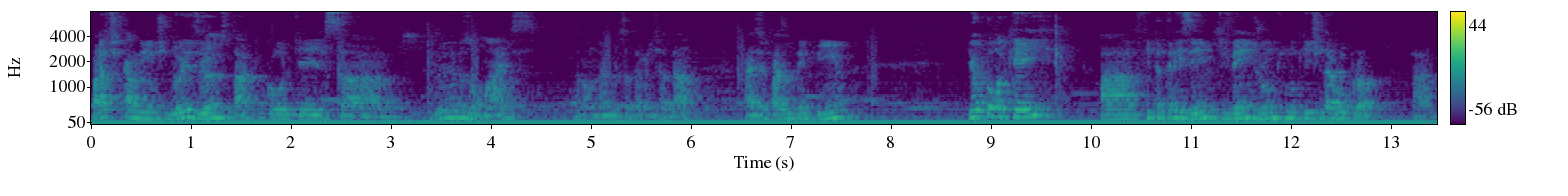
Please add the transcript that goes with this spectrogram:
praticamente dois anos, tá, que eu coloquei essa, dois anos ou mais, eu não lembro exatamente a data, mas já faz um tempinho. E eu coloquei a fita 3M que vem junto no kit da GoPro, tá?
